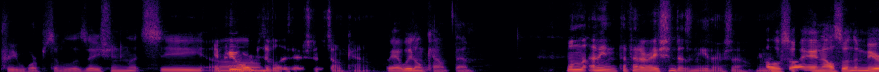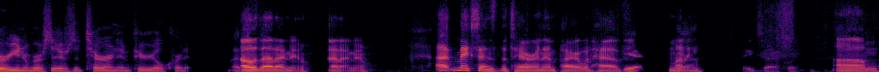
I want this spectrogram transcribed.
pre-warp civilization. Let's see. Yeah, pre-warp um, civilizations don't count. yeah, we don't count them. Well, I mean, the Federation doesn't either. So. you know. Oh, so and also in the mirror universe, there's a Terran Imperial credit. That's oh, that. I knew. That I knew. It makes sense. The Terran Empire would have Yeah, money. exactly. Um,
